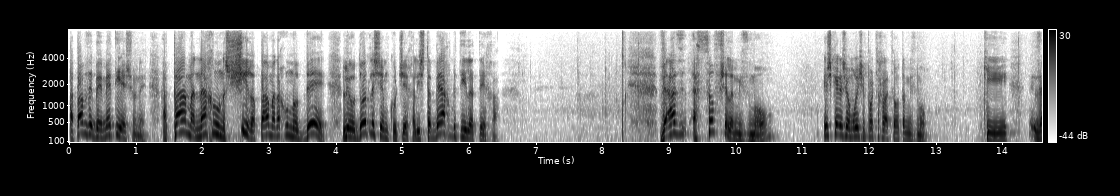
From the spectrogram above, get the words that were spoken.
הפעם זה באמת יהיה שונה. הפעם אנחנו נשיר, הפעם אנחנו נודה, להודות לשם קודשך, להשתבח בתהילתך. ואז הסוף של המזמור, יש כאלה שאומרים שפה צריך לעצור את המזמור. כי זה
